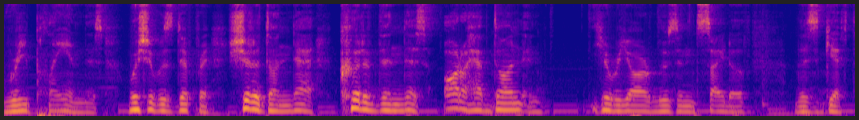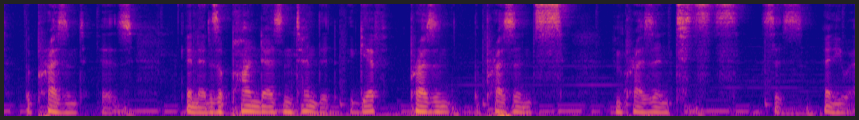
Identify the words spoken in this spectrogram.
replaying this. Wish it was different. Should have done that. Could have done this. Ought to have done. And here we are losing sight of this gift, the present is. And that is a pun as intended. The gift, present, the presence, and present. Anyway.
